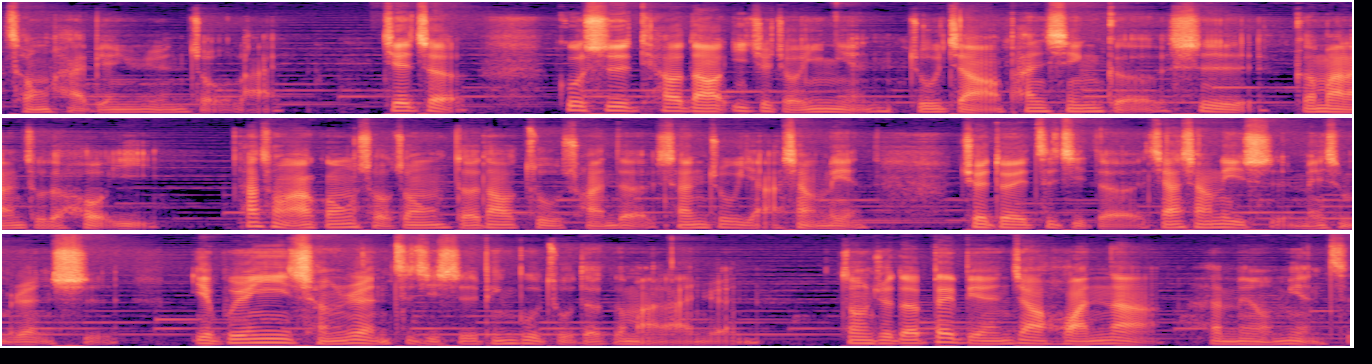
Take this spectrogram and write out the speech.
从海边远远走来。接着。故事跳到一九九一年，主角潘辛格是格马兰族的后裔。他从阿公手中得到祖传的山猪牙项链，却对自己的家乡历史没什么认识，也不愿意承认自己是平埔族的格马兰人，总觉得被别人叫环娜很没有面子。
